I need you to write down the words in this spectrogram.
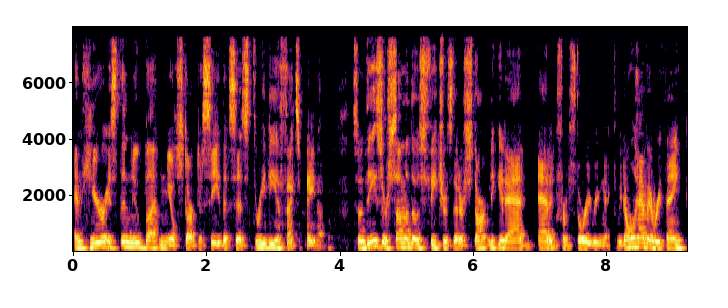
and here is the new button you'll start to see that says 3D Effects Beta. So these are some of those features that are starting to get add, added from Story Remix. We don't have everything.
